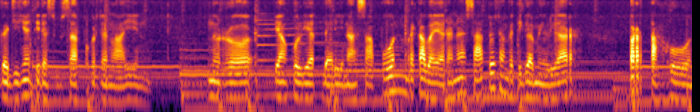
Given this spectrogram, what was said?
gajinya tidak sebesar pekerjaan lain. Menurut yang aku lihat dari NASA pun mereka bayarannya 1 sampai 3 miliar per tahun.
